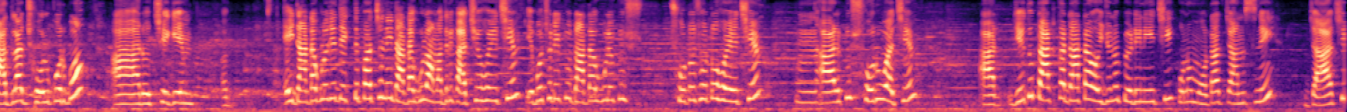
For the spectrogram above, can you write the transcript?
পাতলা ঝোল করব। আর হচ্ছে গিয়ে, এই ডাঁটাগুলো যে দেখতে পাচ্ছেন, এই ডাঁটাগুলো আমাদের কাছে হয়েছে। এবছর একটু ডাঁটাগুলো একটু ছোট ছোট হয়েছে। আর একটু সরু আছে। আর যেহেতু টাটকা ডাঁটা, ওই জন্য পেড়ে নিয়েছি। কোনো মোটার চান্স নেই। যা আছে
